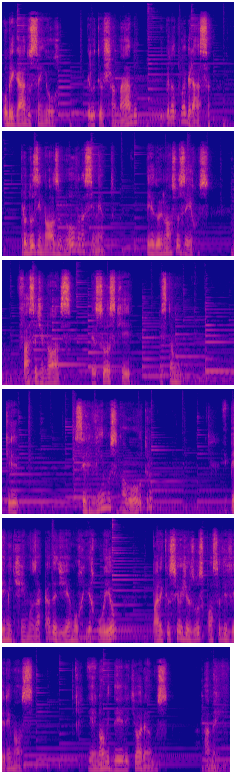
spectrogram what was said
Obrigado, Senhor, pelo teu chamado e pela tua graça. Produz em nós um novo nascimento. Perdoe nossos erros. Faça de nós pessoas que estão que servimos ao outro e permitimos a cada dia morrer o eu para que o Senhor Jesus possa viver em nós. E é em nome dele que oramos. Amém.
